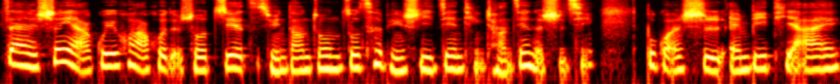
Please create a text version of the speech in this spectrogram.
在生涯规划或者说职业咨询当中，做测评是一件挺常见的事情。不管是 MBTI，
